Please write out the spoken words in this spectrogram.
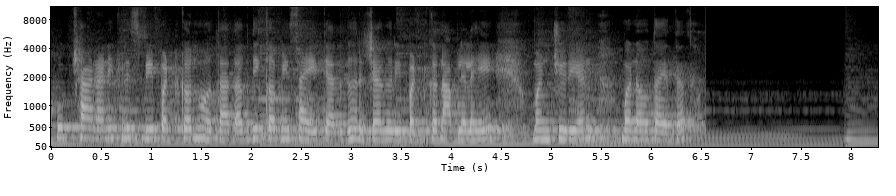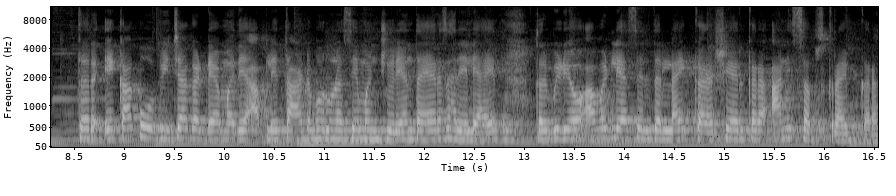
खूप छान आणि क्रिस्पी पटकन होतात. अगदी कमी साहित्यात घरच्या घरी पटकन आपल्याला हे मंचुरियन बनवता येतात. तर एका कोबीच्या गड्ड्यामध्ये आपले ताट भरून असे मंचुरियन तयार झालेले आहेत. तर व्हिडिओ आवडले असेल तर लाईक करा शेअर करा आणि सबस्क्राईब करा.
